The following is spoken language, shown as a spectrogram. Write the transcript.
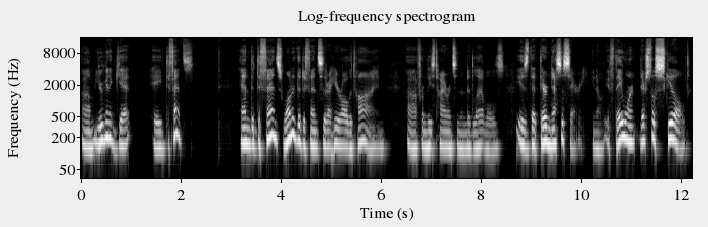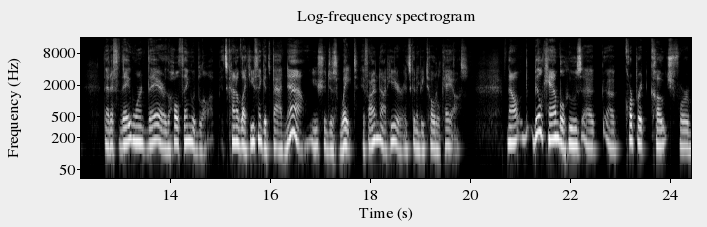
Um, you're going to get a defense. And the defense, one of the defense that I hear all the time uh, from these tyrants in the mid levels is that they're necessary. You know, if they weren't, they're so skilled that if they weren't there, the whole thing would blow up. It's kind of like you think it's bad now, you should just wait. If I'm not here, it's going to be total chaos. Now, Bill Campbell, who's a, a, corporate coach for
